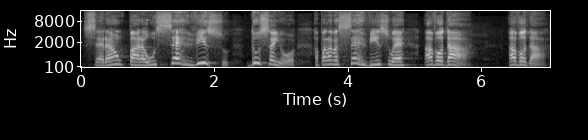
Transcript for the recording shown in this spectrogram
serão para o serviço do Senhor. A palavra serviço é avodar, avodar.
